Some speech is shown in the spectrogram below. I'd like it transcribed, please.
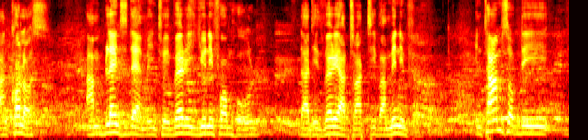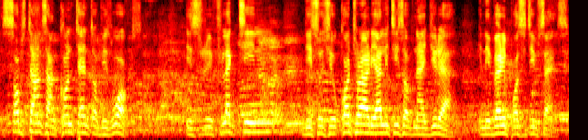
and colors and blends them into a very uniform whole that is very attractive and meaningful. In terms of the substance and content of his works, is reflecting the socio-cultural realities of Nigeria in a very positive sense.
